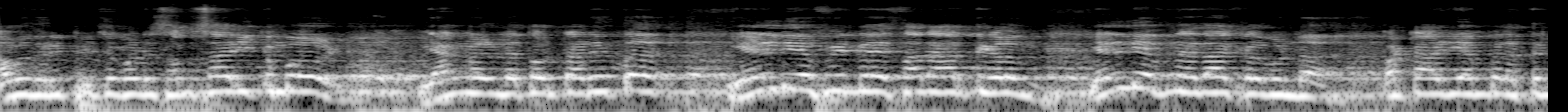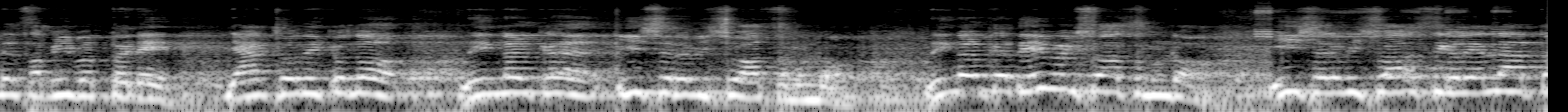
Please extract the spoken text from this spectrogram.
അവതരിപ്പിച്ചുകൊണ്ട് സംസാരിക്കുമ്പോൾ ഞങ്ങളുടെ തൊട്ടടുത്ത് എൽ ഡി എഫിന്റെ സ്ഥാനാർത്ഥികളും എൽ ഡി എഫ് നേതാക്കളുമുണ്ട്. പട്ടാഴി അമ്പലത്തിന്റെ സമീപത്ത് തന്നെ. ഞാൻ ചോദിക്കുന്നു നിങ്ങൾക്ക് ഈശ്വര വിശ്വാസമുണ്ടോ? നിങ്ങൾക്ക് ദൈവവിശ്വാസമുണ്ടോ? ഈശ്വര വിശ്വാസികളല്ലാത്ത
